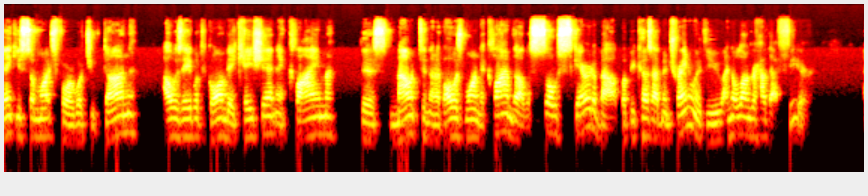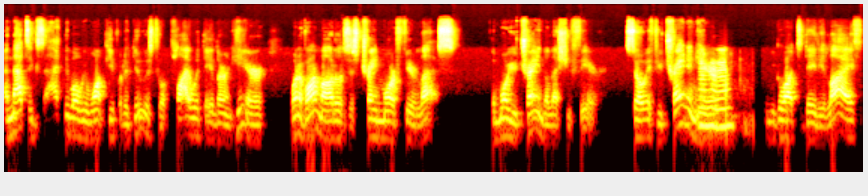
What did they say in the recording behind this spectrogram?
Thank you so much for what you've done. I was able to go on vacation and climb this mountain that I've always wanted to climb that I was so scared about. But because I've been training with you, I no longer have that fear. And that's exactly what we want people to do is to apply what they learn here. One of our mottos is train more, fear less. The more you train, the less you fear. So if you train in here Mhm. and you go out to daily life,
